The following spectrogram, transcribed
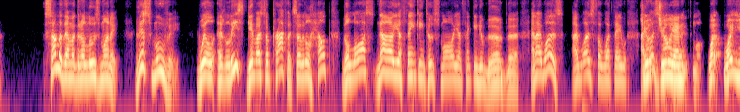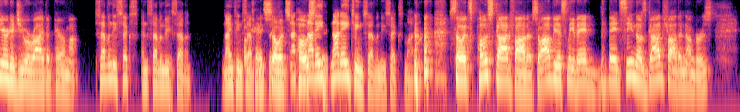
Some of them are going to lose money. This movie will at least give us a profit. So it'll help the loss. No, you're thinking too small. You're thinking too blah, blah. And I was, I was for what they, I was. Julian, what, what year did you arrive at Paramount? 76 and 77. 1976. Okay, so it's not, post not, eight, not 1876, Mike. so it's post Godfather. So obviously they'd they'd seen those Godfather numbers,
